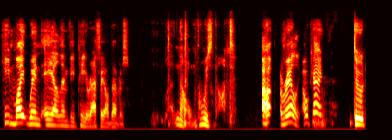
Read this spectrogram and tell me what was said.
He might win AL MVP. Rafael Devers. No, no, he's not. Uh, really? Okay. Dude,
